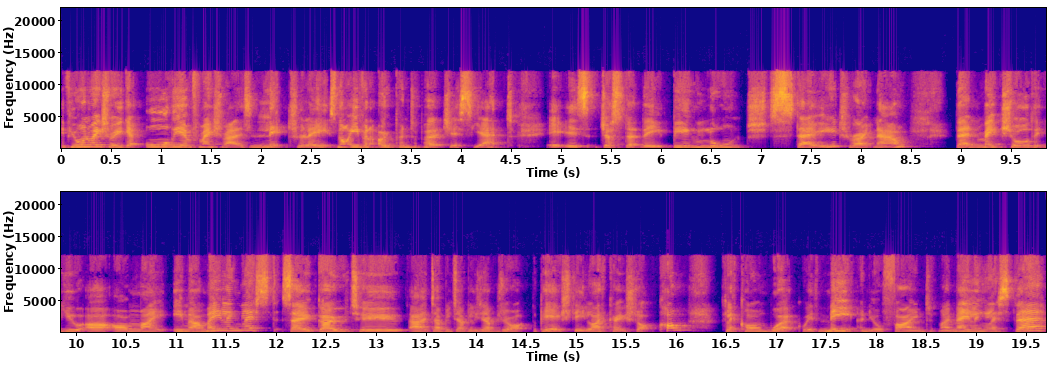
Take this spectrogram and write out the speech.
If you want to make sure you get all the information about this, literally, it's not even open to purchase yet. It is just at the being launched stage right now then make sure that you are on my email mailing list. So go to uh, www.thephdlifecoach.com, click on work with me, and you'll find my mailing list there.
